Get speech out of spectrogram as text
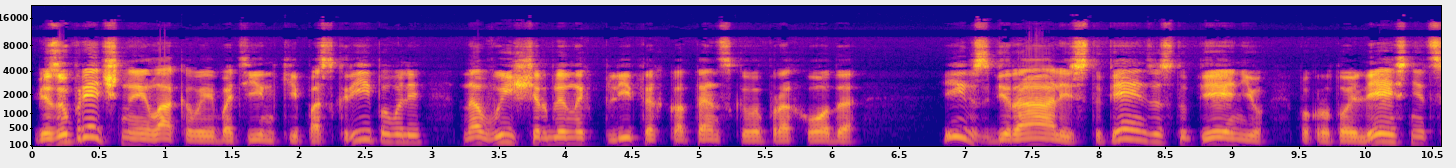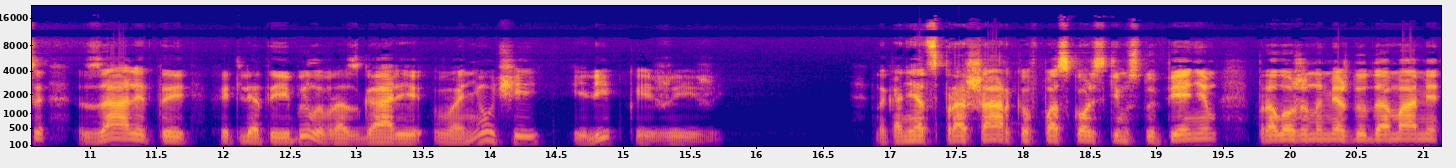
Безупречные лаковые ботинки поскрипывали на выщербленных плитах котенского прохода и взбирались ступень за ступенью по крутой лестнице, залитой, хоть лето и было в разгаре, вонючей и липкой жижей. Наконец, прошаркав по скользким ступеням, проложенным между домами,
